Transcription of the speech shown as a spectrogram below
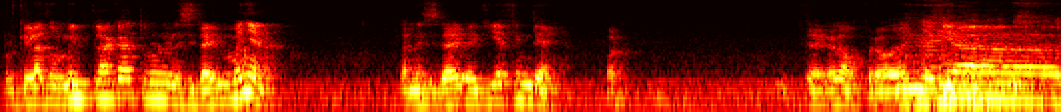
Porque las 2.000 placas tú no las necesitas mañana, las necesitas de aquí a fin de año. Pero de aquí a,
